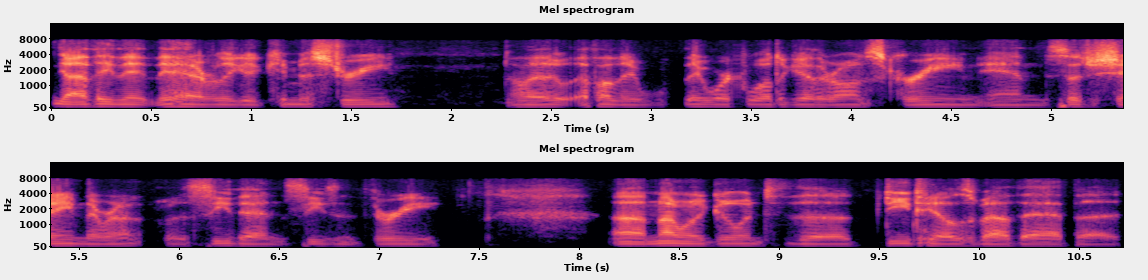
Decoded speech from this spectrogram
Yeah, I think they, they had a really good chemistry. I, I thought they they worked well together on screen, and such a shame they were not going to see that in season three. Uh, I'm not going to go into the details about that, but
